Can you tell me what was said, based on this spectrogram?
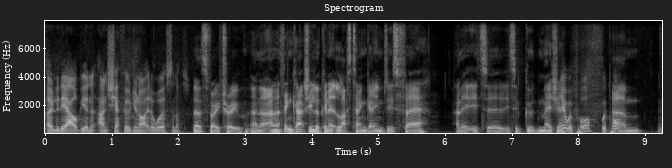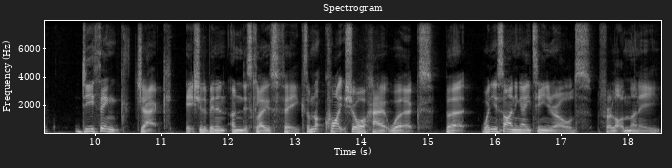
Only the Albion and Sheffield United are worse than us. That's very true, and and I think actually looking at the last ten games is fair, and it, it's a it's a good measure. Yeah, we're poor. We're poor. Um, do you think, Jack, it should have been an undisclosed fee? Because I'm not quite sure how it works, but when you're signing 18 year olds for a lot of money,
